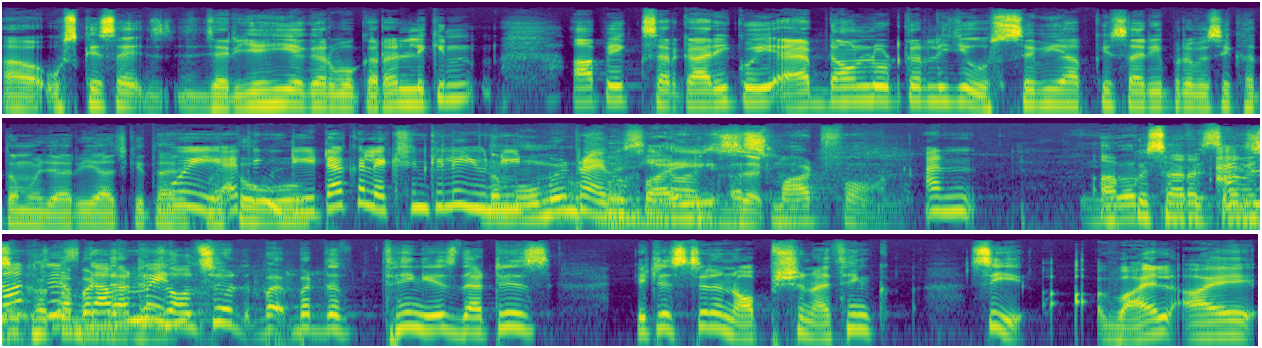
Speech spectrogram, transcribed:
अ, उसके ज़रिए ही अगर वो कर रहा है लेकिन आप एक सरकारी कोई ऐप डाउनलोड कर लीजिए उससे भी आपकी सारी प्राइवेसी खत्म हो जा रही है आज की तारीख में। आई तो डेटा कलेक्शन के लिए you need privacy smartphone and आपको सारा खत्म but the thing is that is it is still an option. I think See, while I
